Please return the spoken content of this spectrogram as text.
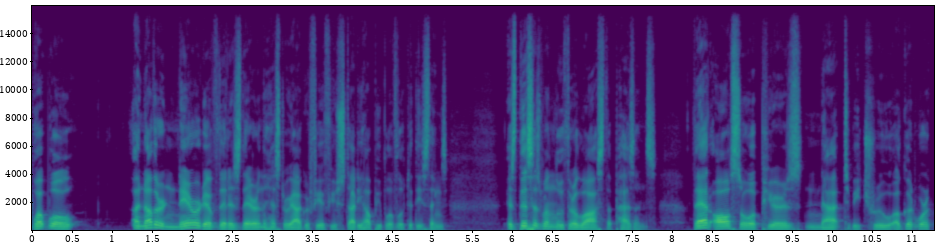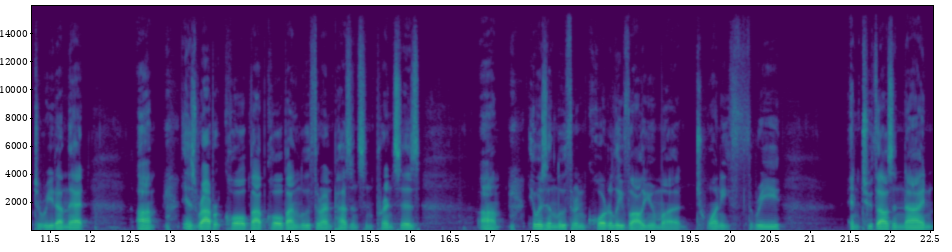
what will another narrative that is there in the historiography, if you study how people have looked at these things, is this is when Luther lost the peasants. That also appears not to be true. A good work to read on that um, is Robert Kolb, Bob Kolb on Luther on Peasants and Princes. Um, it was in Lutheran Quarterly, Volume uh, 23 in 2009.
